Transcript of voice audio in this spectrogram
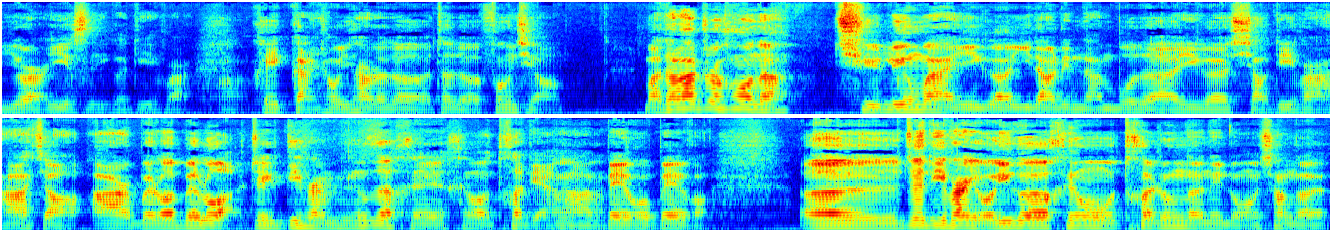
有点意思一个地方啊，可以感受一下它的它的风情。马特拉之后呢，去另外一个意大利南部的一个小地方啊，叫阿尔贝罗贝洛。这个地方名字很很有特点啊嗯，贝欧贝欧。呃，这地方有一个很有特征的那种，像个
